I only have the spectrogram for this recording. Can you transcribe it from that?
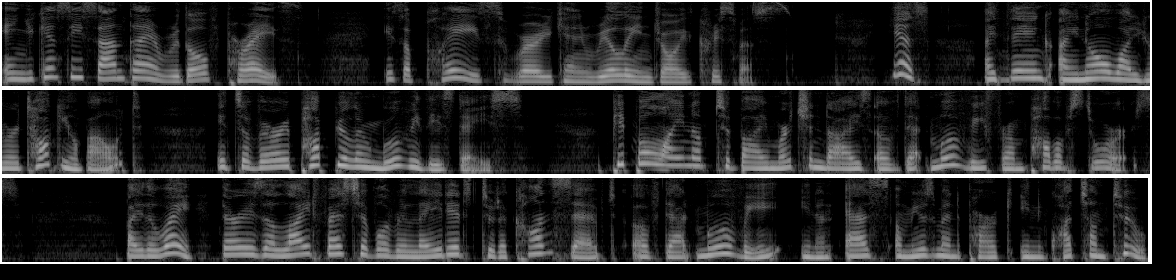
And you can see Santa and Rudolph parades. It's a place where you can really enjoy Christmas. Yes, I think I know what you're talking about. It's a very popular movie these days. People line up to buy merchandise of that movie from pop-up stores. By the way, there is a light festival related to the concept of that movie in an S amusement park in Gwacheon too.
